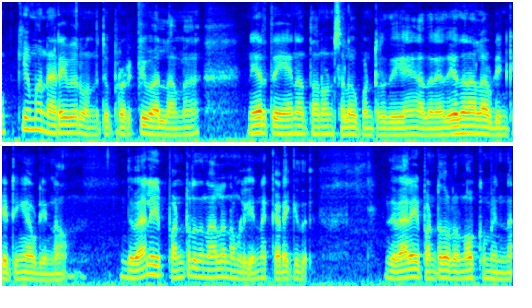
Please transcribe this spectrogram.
முக்கியமாக நிறைய பேர் வந்துட்டு ப்ரொடக்டிவாக இல்லாமல் நேரத்தை ஏன்னா தானோன்னு செலவு பண்ணுறது ஏன் அதை எதனால் அப்படின்னு கேட்டிங்க அப்படின்னா இந்த வேலையை பண்ணுறதுனால நம்மளுக்கு என்ன கிடைக்குது? இந்த வேலையை பண்ணுறதோட நோக்கம் என்ன?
